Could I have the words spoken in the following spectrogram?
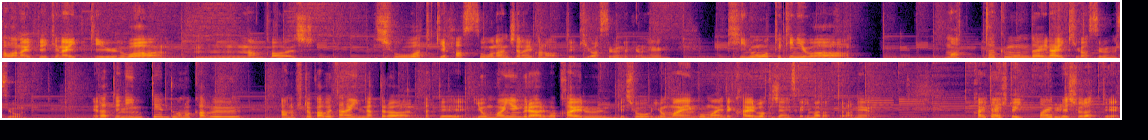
買わないといけないっていうのは、うん、なんか昭和的発想なんじゃないかなっていう気がするんだけどね、機能的には全く問題ない気がするんですよ。だって任天堂の株、あの1株単位になったら、だって4万円ぐらいあれば買えるんでしょ ?4 万円、5万円で買えるわけじゃないですか、今だったらね。買いたい人いっぱいいるでしょ、だって。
